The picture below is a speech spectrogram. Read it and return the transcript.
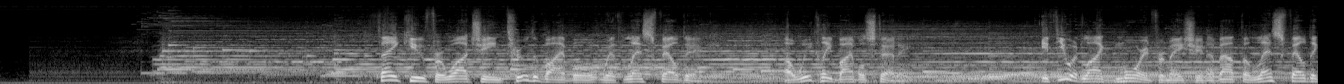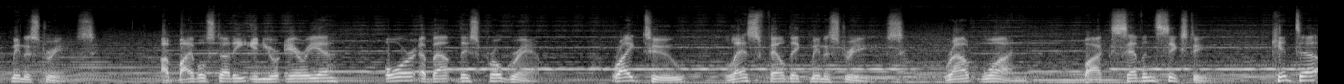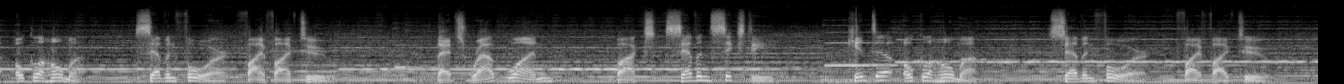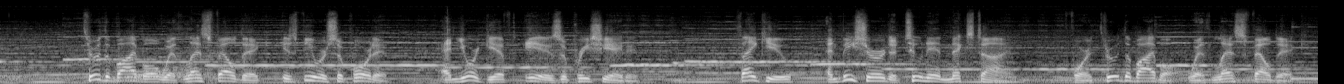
Thank you for watching Through the Bible with Les Feldick, a weekly Bible study. If you would like more information about the Les Feldick Ministries, a Bible study in your area, or about this program, write to Les Feldick Ministries, Route 1, Box 760, Kinta, Oklahoma 74552. That's Route 1, Box 760, Kinta, Oklahoma 74552. Through the Bible with Les Feldick is viewer supported, and your gift is appreciated. Thank you, and be sure to tune in next time for Through the Bible with Les Feldick.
